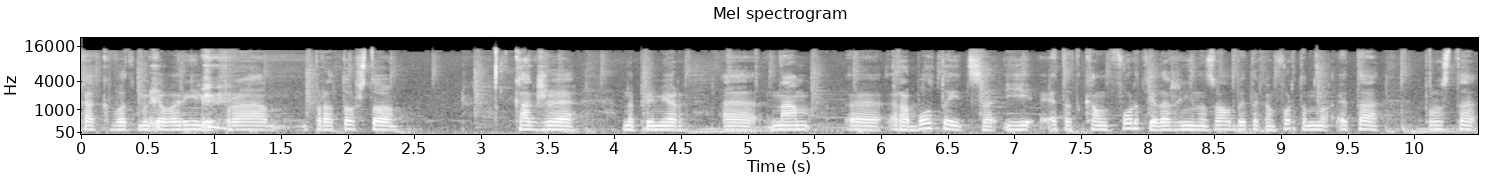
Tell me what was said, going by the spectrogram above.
как вот мы говорили про, про то, что как же, например, э, нам э, работается, и этот комфорт, я даже не назвал бы это комфортом, но это просто,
